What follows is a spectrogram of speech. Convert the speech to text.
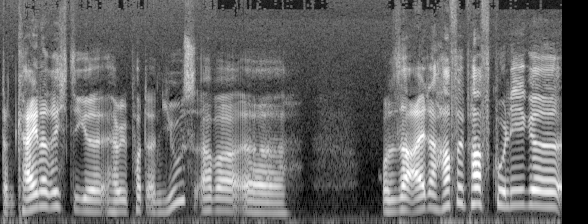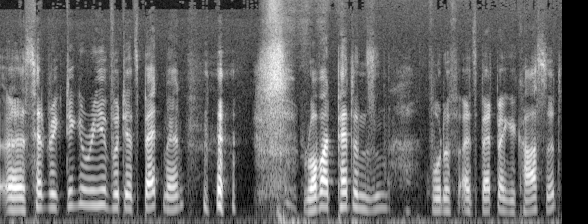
Dann keine richtige Harry Potter News, aber äh, unser alter Hufflepuff-Kollege äh, Cedric Diggory wird jetzt Batman. Robert Pattinson wurde als Batman gecastet.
